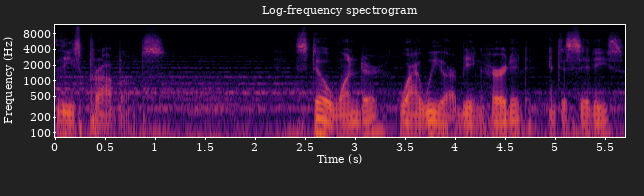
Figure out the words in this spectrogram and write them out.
these problems. Still wonder why we are being herded into cities?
